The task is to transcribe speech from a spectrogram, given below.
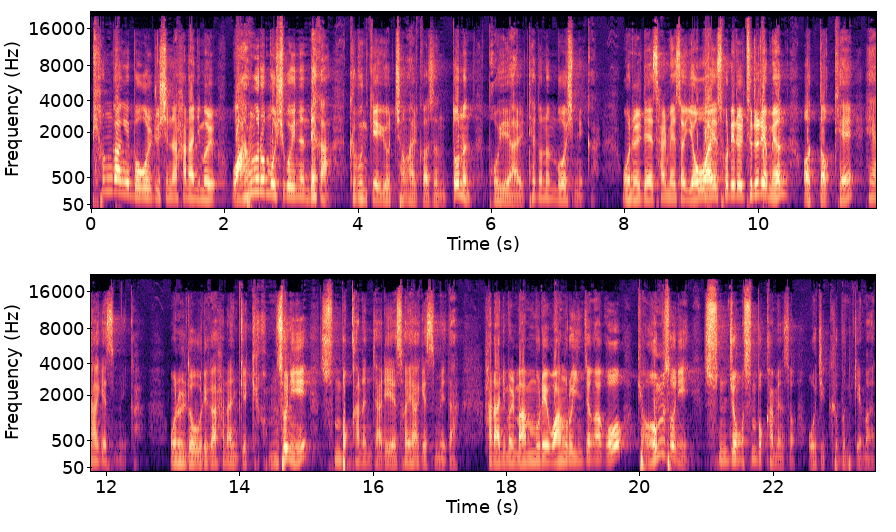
평강의 복을 주시는 하나님을 왕으로 모시고 있는 내가 그분께 요청할 것은 또는 보여야 할 태도는 무엇입니까? 오늘 내 삶에서 여호와의 소리를 들으려면 어떻게 해야 하겠습니까? 오늘도 우리가 하나님께 겸손히 순복하는 자리에 서야 하겠습니다. 하나님을 만물의 왕으로 인정하고 겸손히 순종 순복하면서 오직 그분께만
